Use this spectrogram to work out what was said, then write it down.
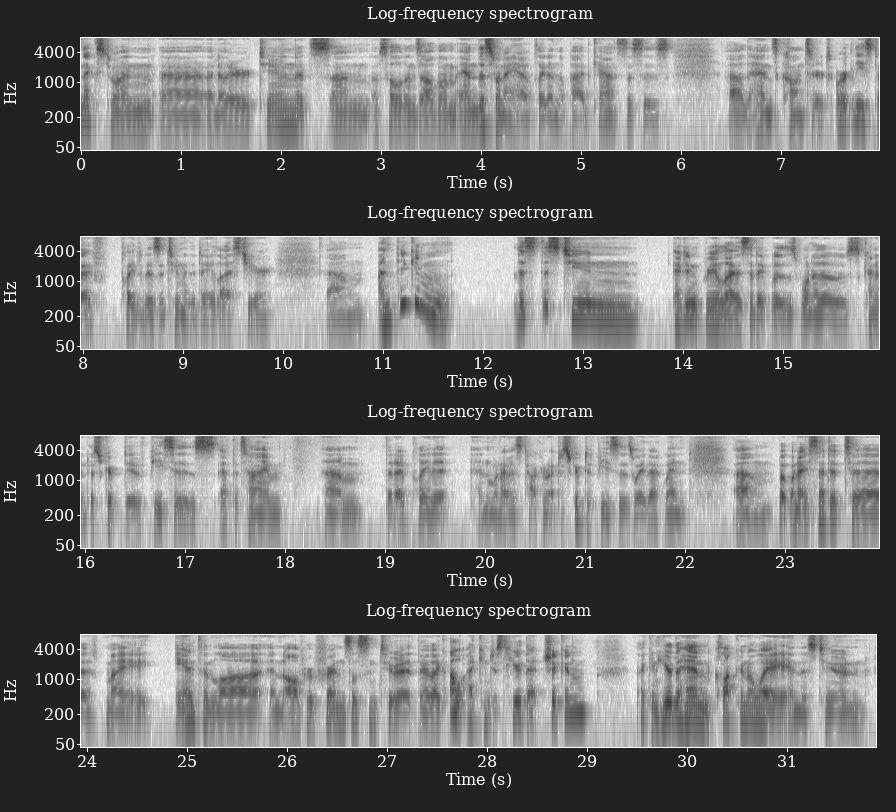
Next one, uh, another tune that's on O'Sullivan's album, and this one I have played on the podcast. This is uh, the Hens Concert, or at least I've played it as a tune of the day last year. Um, I'm thinking this this tune. I didn't realize that it was one of those kind of descriptive pieces at the time um, that I played it, and when I was talking about descriptive pieces way back when. Um, but when I sent it to my aunt-in-law and all of her friends listen to it, they're like, "Oh, I can just hear that chicken I can hear the hen clucking away in this tune,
